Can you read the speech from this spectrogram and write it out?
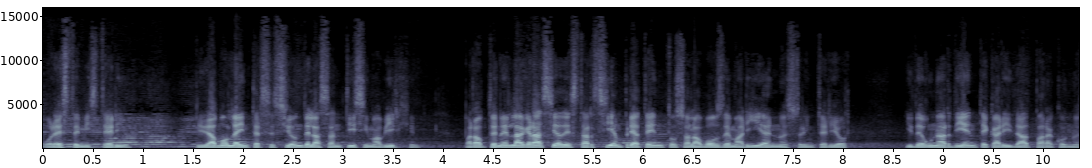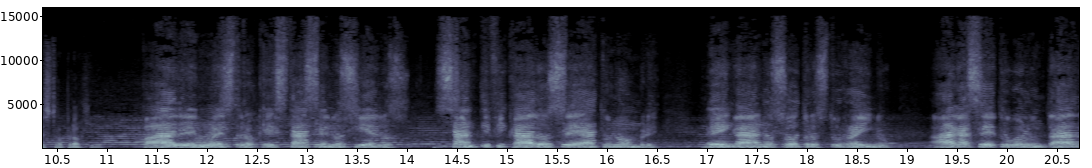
Por este misterio, pidamos la intercesión de la Santísima Virgen para obtener la gracia de estar siempre atentos a la voz de María en nuestro interior y de una ardiente caridad para con nuestro prójimo. Padre nuestro que estás en los cielos, santificado sea tu nombre. Venga a nosotros tu reino. Hágase tu voluntad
